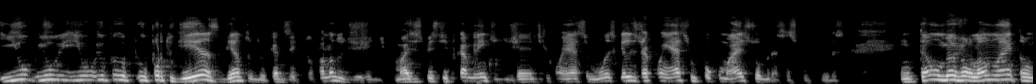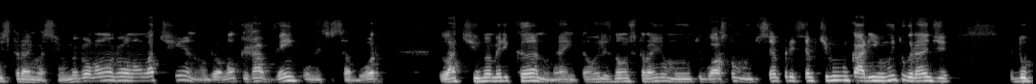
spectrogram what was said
e, o, e, o, e, o, o, português dentro do quer dizer estou falando de mais especificamente de gente que conhece música eles já conhecem um pouco mais sobre essas culturas então o meu violão não é tão estranho assim o meu violão é um violão latino um violão que já vem com esse sabor latino-americano, né? Então eles não estranham muito e gostam muito. Sempre, sempre tive um carinho muito grande do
